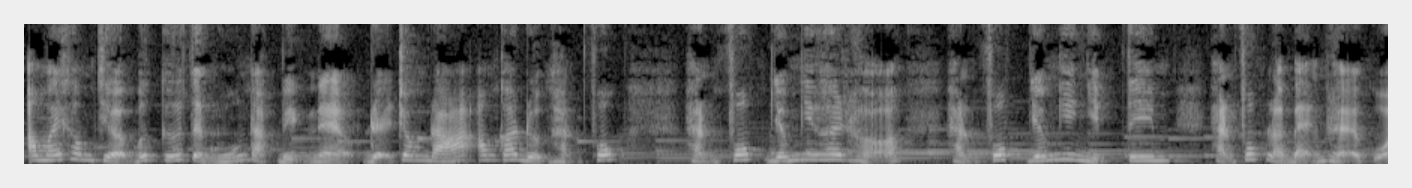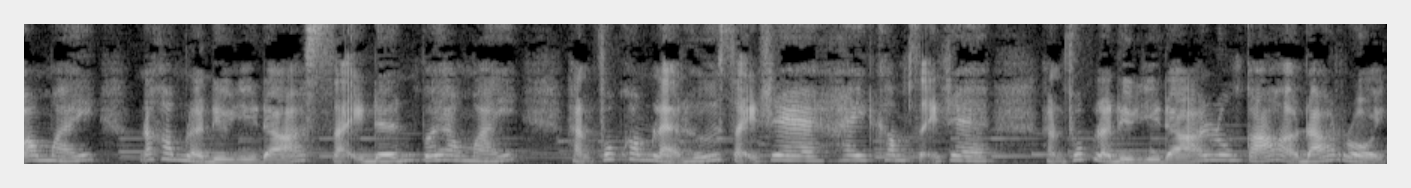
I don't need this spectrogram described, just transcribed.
Ông ấy không chờ bất cứ tình huống đặc biệt nào Để trong đó ông có được hạnh phúc hạnh phúc giống như hơi thở, hạnh phúc giống như nhịp tim, hạnh phúc là bản thể của ông ấy. Nó không là điều gì đó xảy đến với ông ấy. Hạnh phúc không là thứ xảy ra hay không xảy ra. Hạnh phúc là điều gì đó luôn có ở đó rồi.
